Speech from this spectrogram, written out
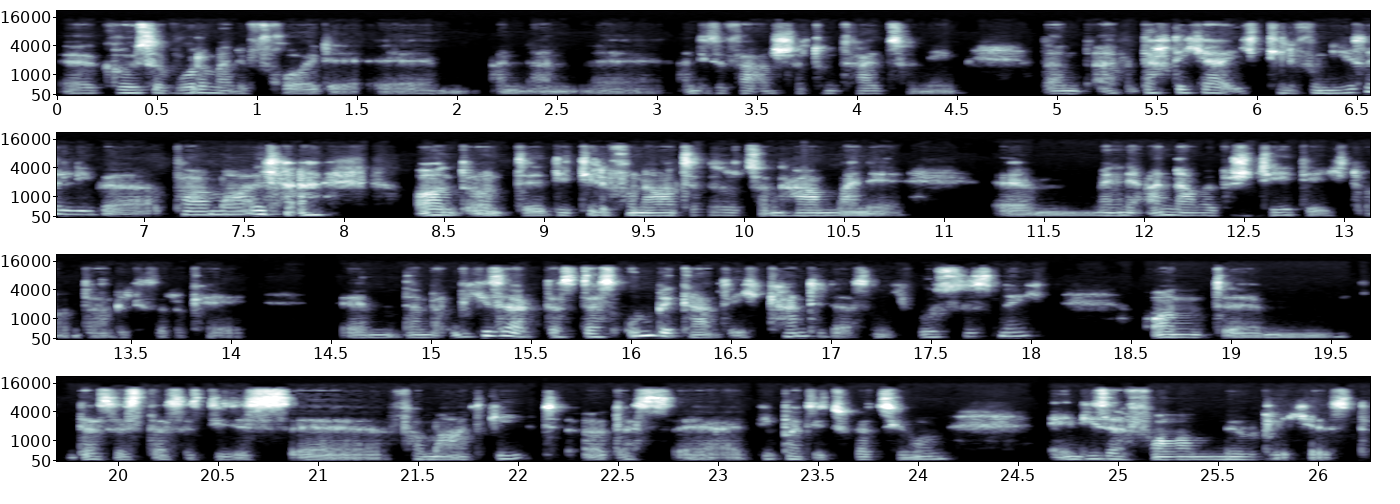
äh, größer wurde meine Freude, äh, an, an, äh, an dieser Veranstaltung teilzunehmen. Dann äh, dachte ich ja, ich telefoniere lieber ein paar Mal und, und äh, die Telefonate sozusagen haben meine, ähm, meine Annahme bestätigt. Und da habe ich gesagt, okay, ähm, dann, wie gesagt, das, das Unbekannte, ich kannte das nicht, wusste es nicht. Und ähm, dass, es, dass es dieses äh, Format gibt, dass die Partizipation in dieser Form möglich ist.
